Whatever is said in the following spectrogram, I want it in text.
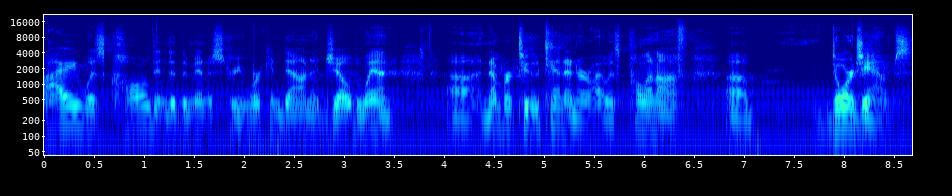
I was called into the ministry working down at Jeld-Wen, uh, number two tensioner. I was pulling off uh, door jambs,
